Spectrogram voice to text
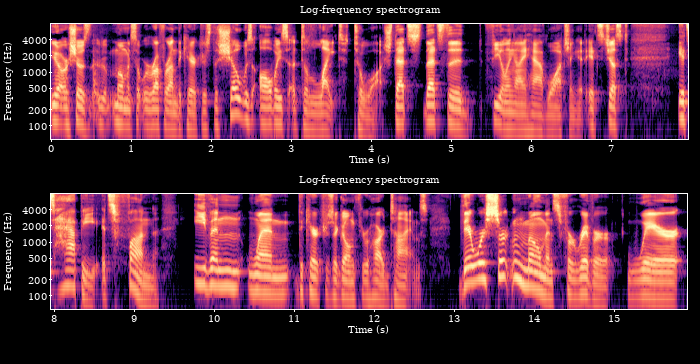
you know, or shows moments that were rougher on the characters, the show was always a delight to watch. That's that's the feeling I have watching it. It's just, it's happy, it's fun, even when the characters are going through hard times. There were certain moments for River where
